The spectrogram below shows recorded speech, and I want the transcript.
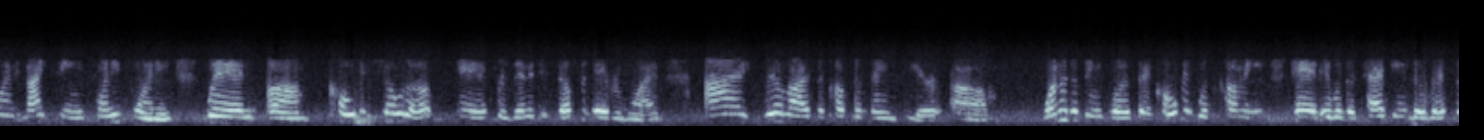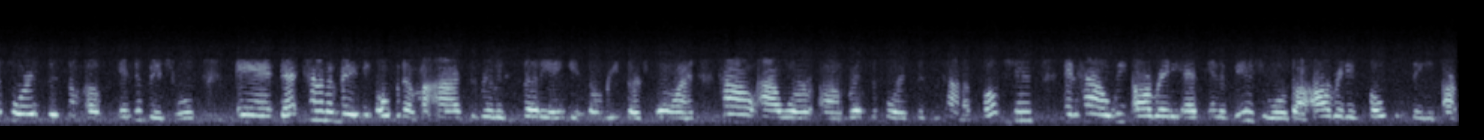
2019, 2020, when um, COVID showed up and presented itself to everyone, I realized a couple of things here. Um, one of the things was that COVID was coming and it was attacking the respiratory system of individuals. And that kind of made me open up my eyes to really study and get some research on how our um, respiratory system kind of functions and how we already as individuals are already focusing, are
